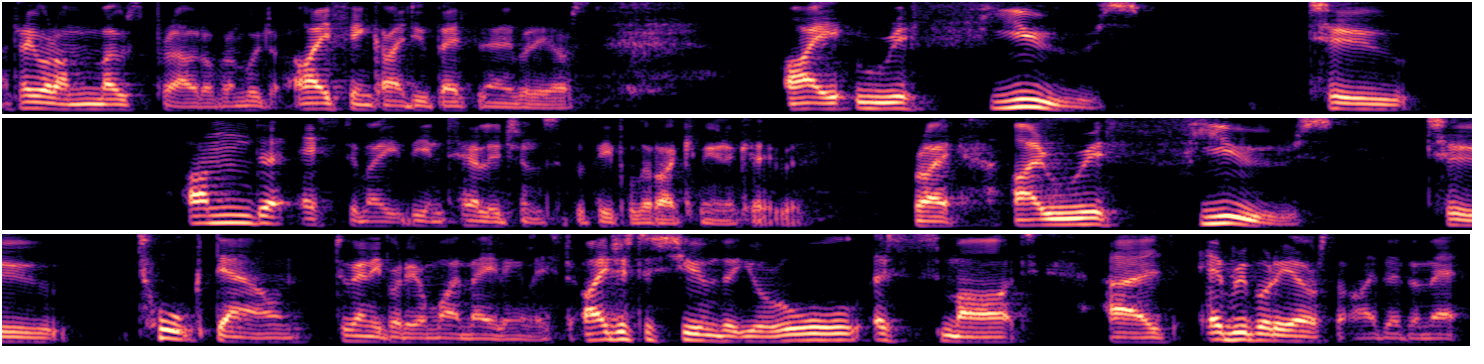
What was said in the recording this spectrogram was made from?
I tell you what I'm most proud of, and which I think I do better than anybody else. I refuse to underestimate the intelligence of the people that I communicate with. Right? I refuse to talk down to anybody on my mailing list. I just assume that you're all as smart as everybody else that I've ever met.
